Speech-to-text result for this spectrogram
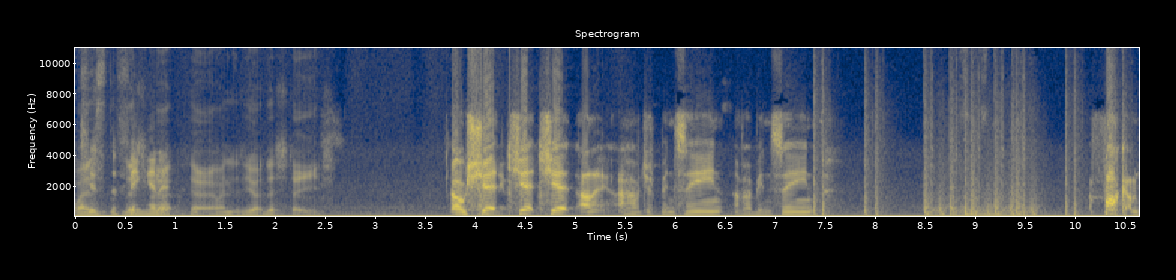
reaches it's the thing, innit? bit- Yeah, when you're at this stage. Oh shit, shit, shit. I, I've just been seen. Have I been seen? Fuck, I'm...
